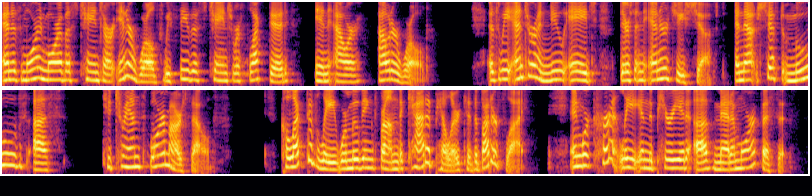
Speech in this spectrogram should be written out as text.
And as more and more of us change our inner worlds, we see this change reflected in our outer world. As we enter a new age, there's an energy shift, and that shift moves us to transform ourselves. Collectively, we're moving from the caterpillar to the butterfly, and we're currently in the period of metamorphosis.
